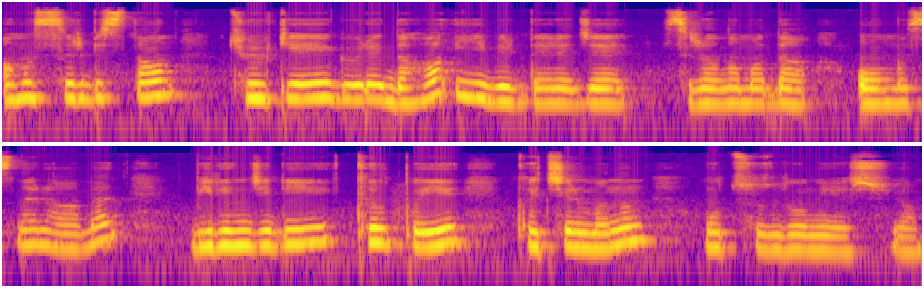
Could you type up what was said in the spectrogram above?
Ama Sırbistan Türkiye'ye göre daha iyi bir derece sıralamada olmasına rağmen birinciliği, kıl payı kaçırmanın mutsuzluğunu yaşıyor.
